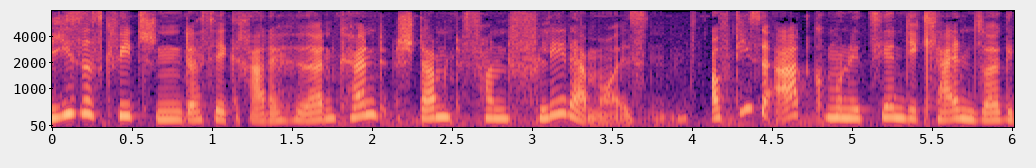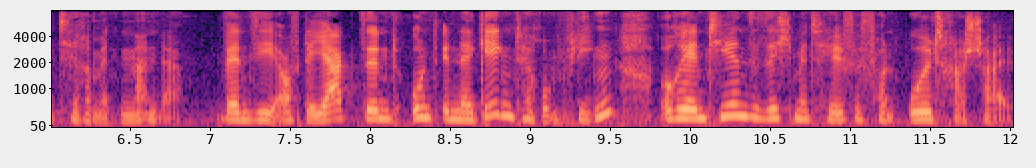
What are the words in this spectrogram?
Dieses Quietschen, das ihr gerade hören könnt, stammt von Fledermäusen. Auf diese Art kommunizieren die kleinen Säugetiere miteinander. Wenn sie auf der Jagd sind und in der Gegend herumfliegen, orientieren sie sich mit Hilfe von Ultraschall.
